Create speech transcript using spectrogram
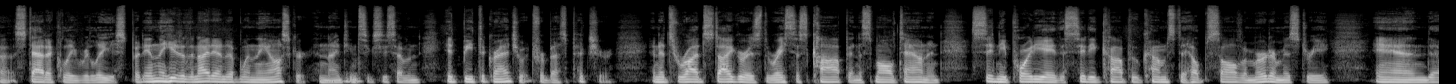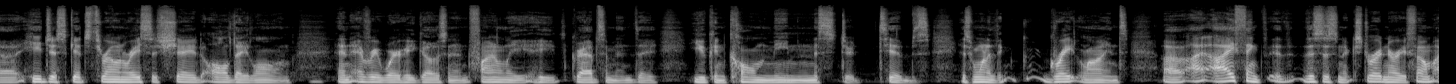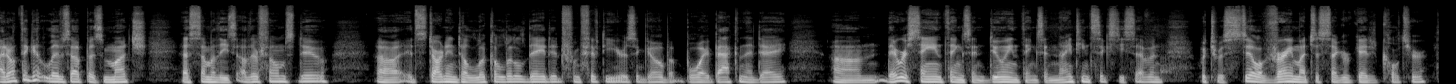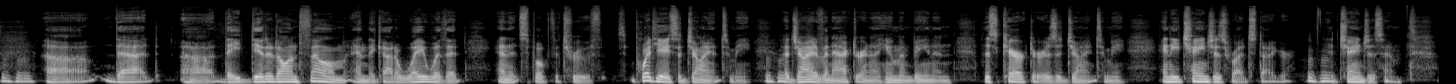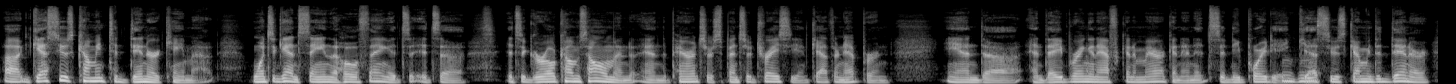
Uh, statically released. But In the Heat of the Night ended up winning the Oscar in 1967. It beat The Graduate for Best Picture. And it's Rod Steiger as the racist cop in a small town and Sidney Poitier, the city cop who comes to help solve a murder mystery. And uh, he just gets thrown racist shade all day long and everywhere he goes. And finally he grabs him and say, you can call me Mr. Tibbs is one of the great lines. Uh, I, I, think this is an extraordinary film. I don't think it lives up as much as some of these other films do. Uh, it's starting to look a little dated from 50 years ago, but boy, back in the day, um, they were saying things and doing things in 1967, which was still very much a segregated culture, mm-hmm. uh, that uh, they did it on film and they got away with it and it spoke the truth. Poitier's is a giant to me, mm-hmm. a giant of an actor and a human being. And this character is a giant to me. And he changes Rod Steiger. Mm-hmm. It changes him. Uh, Guess Who's Coming to Dinner came out. Once again, saying the whole thing. It's, it's a, it's a girl comes home and, and the parents are Spencer Tracy and Katharine Hepburn and uh, and they bring an African American, and it's Sidney Poitier. Mm-hmm. Guess who's coming to dinner?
